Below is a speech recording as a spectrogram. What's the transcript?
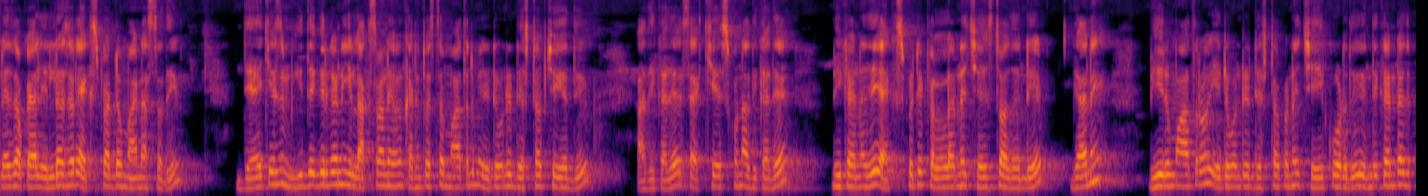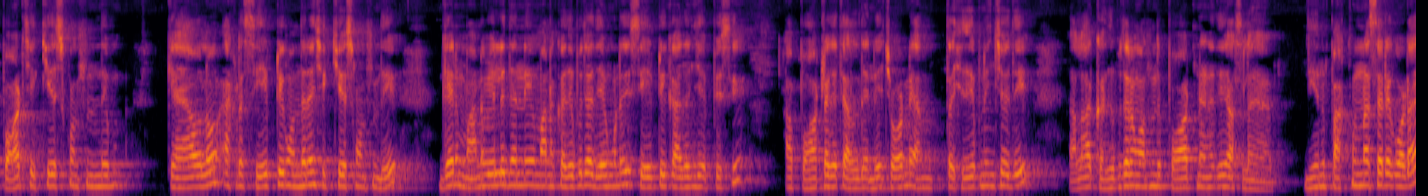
లేదా ఒకవేళ వెళ్ళినా సరే ఎక్స్పెక్ట్ మానేస్తుంది. దయచేసి మీ దగ్గర కానీ ఈ లక్షణాలు ఏమైనా కనిపిస్తే మాత్రం మీరు ఎటువంటి డిస్టర్బ్ చేయొద్దు. అది కదే సెట్ చేసుకుని అది కదే. మీకు అనేది ఎక్స్పెక్ట్ పిల్లలనే చేస్తుందండి కానీ మీరు మాత్రం ఎటువంటి డిస్టర్బ్ అనేది చేయకూడదు. ఎందుకంటే అది పాట్ చెక్ చేసుకుంటుంది. కేవలం అక్కడ సేఫ్టీగా ఉందనే చెక్ చేసుకుంటుంది. కానీ మనం వెళ్ళి దాన్ని మనం కదిపితే అది ఏముండదు సేఫ్టీ కాదని చెప్పేసి ఆ పాట్లకి వెళ్ళదండి. చూడండి ఎంత సేపు నుంచి అది అలా కదుపుతూనే ఉంటుంది పాట్ని అనేది. అసలు నేను పక్కన ఉన్నా సరే కూడా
